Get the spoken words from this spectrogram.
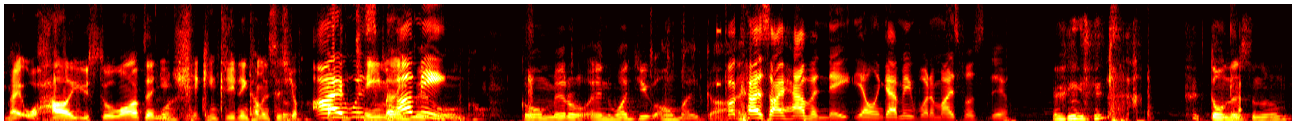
Mate, well, how are you still alive then, you What? chicken? Because you didn't come and assist your I fucking was teammate. Go coming. middle, Go, go middle, and what you? Oh my god. Because I have a Nate yelling at me. What am I supposed to do? Don't listen to him.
